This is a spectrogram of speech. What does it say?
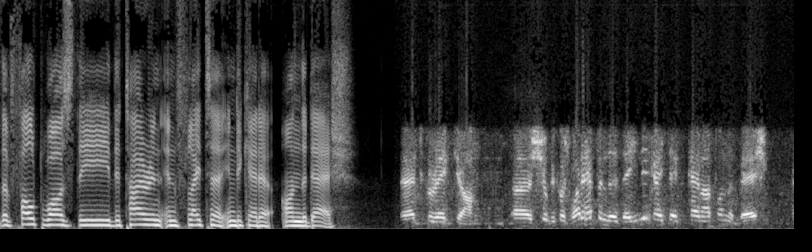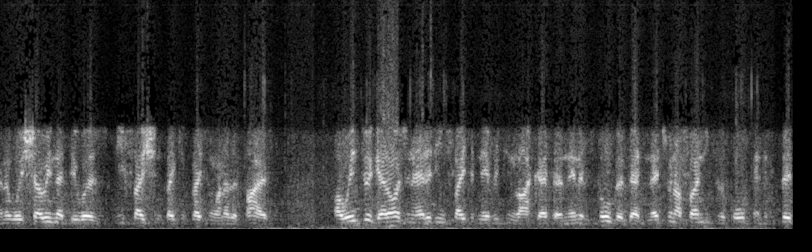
The fault was the, the tire in, inflator indicator on the dash. That's correct, yeah. Uh, sure, because what happened is the indicator came up on the dash and it was showing that there was deflation taking place in one of the tires. I went to a garage and had it inflated and everything like that, and then it still did that. And that's when I phoned into the call center. The,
